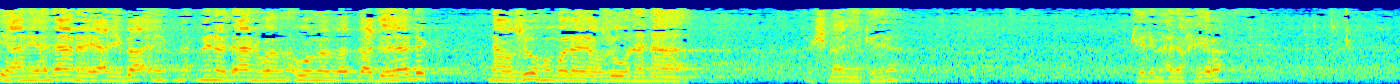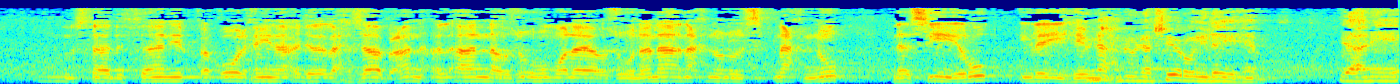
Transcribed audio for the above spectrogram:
يعني الآن يعني من الآن وما بعد ذلك نغزوهم ولا يغزوننا. إيش بعد الكلمة؟ الكلمة الأخيرة. الأستاذ الثاني يقول حين أجل الأحزاب عنه الآن نغزوهم ولا يغزوننا نحن نحن نسير إليهم. نحن نسير إليهم. يعني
